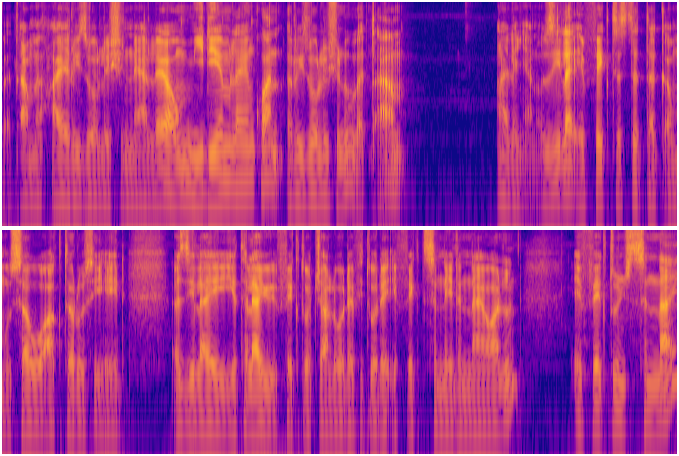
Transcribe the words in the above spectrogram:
በጣም high resolution ያለው ያውም medium ላይ እንኳን resolution ኡ በጣም ኃይለኛ ነው። እዚህ ላይ effect ስትጠቀሙ ሰው actor ኡ ሲሄድ እዚህ ላይ የተለያዩ effect ኦች አሉ። ወደፊት ወደ effect ስንሄድ እናየዋለን። effect ኡን ስናይ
